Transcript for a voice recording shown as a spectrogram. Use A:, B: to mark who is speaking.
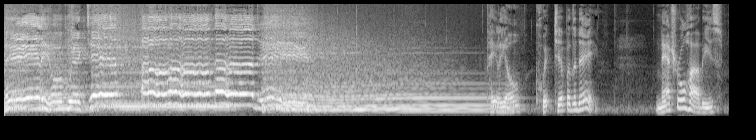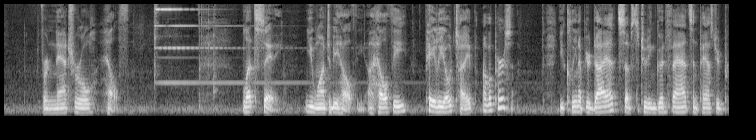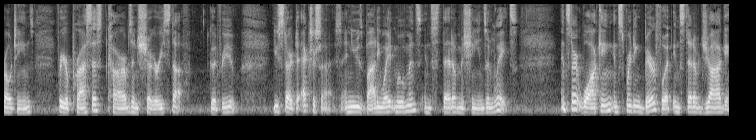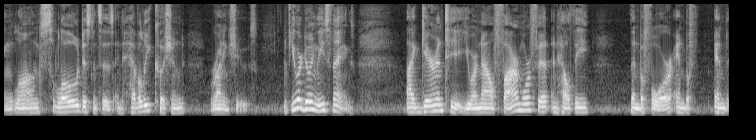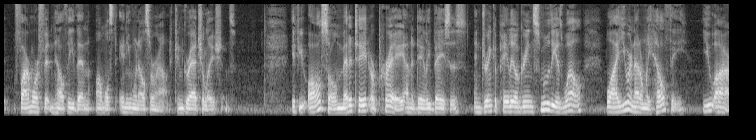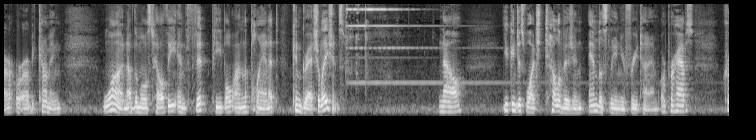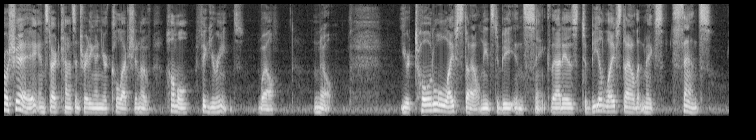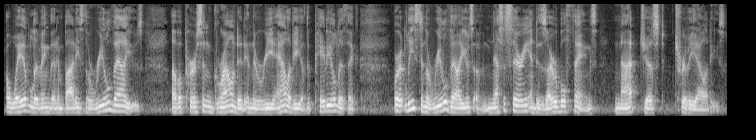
A: Paleo quick tip of the day. Paleo quick tip of the day. Natural hobbies for natural health. Let's say you want to be healthy, a healthy paleo type of a person. You clean up your diet, substituting good fats and pastured proteins for your processed carbs and sugary stuff. Good for you. You start to exercise and use body weight movements instead of machines and weights. And start walking and sprinting barefoot instead of jogging long, slow distances in heavily cushioned running shoes. If you are doing these things, I guarantee you are now far more fit and healthy than before and bef- and far more fit and healthy than almost anyone else around. Congratulations. If you also meditate or pray on a daily basis and drink a paleo green smoothie as well, why you are not only healthy, you are or are becoming one of the most healthy and fit people on the planet. Congratulations. Now, you can just watch television endlessly in your free time, or perhaps crochet and start concentrating on your collection of Hummel figurines. Well, no. Your total lifestyle needs to be in sync. That is, to be a lifestyle that makes sense, a way of living that embodies the real values of a person grounded in the reality of the Paleolithic or at least in the real values of necessary and desirable things, not just trivialities.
